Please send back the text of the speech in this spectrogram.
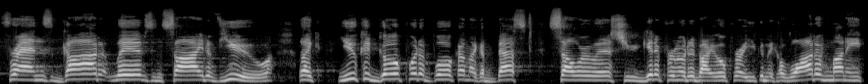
friends, God lives inside of you, like you could go put a book on like a bestseller list, you could get it promoted by Oprah, you could make a lot of money.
